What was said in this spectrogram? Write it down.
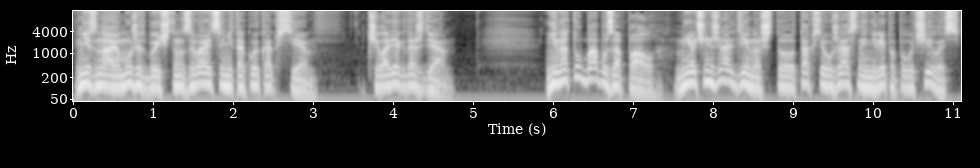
Не знаю, может быть, что называется не такой, как все. Человек дождя. Не на ту бабу запал. Мне очень жаль, Дина, что так все ужасно и нелепо получилось.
